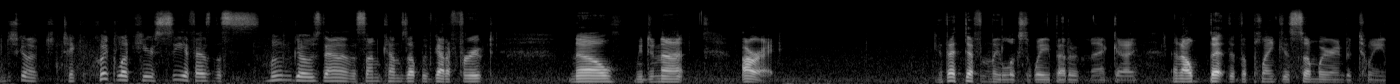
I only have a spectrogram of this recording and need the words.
I'm just going to take a quick look here, see if as the moon goes down and the sun comes up, we've got a fruit. No, we do not. All right. That definitely looks way better than that guy. And I'll bet that the plank is somewhere in between.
